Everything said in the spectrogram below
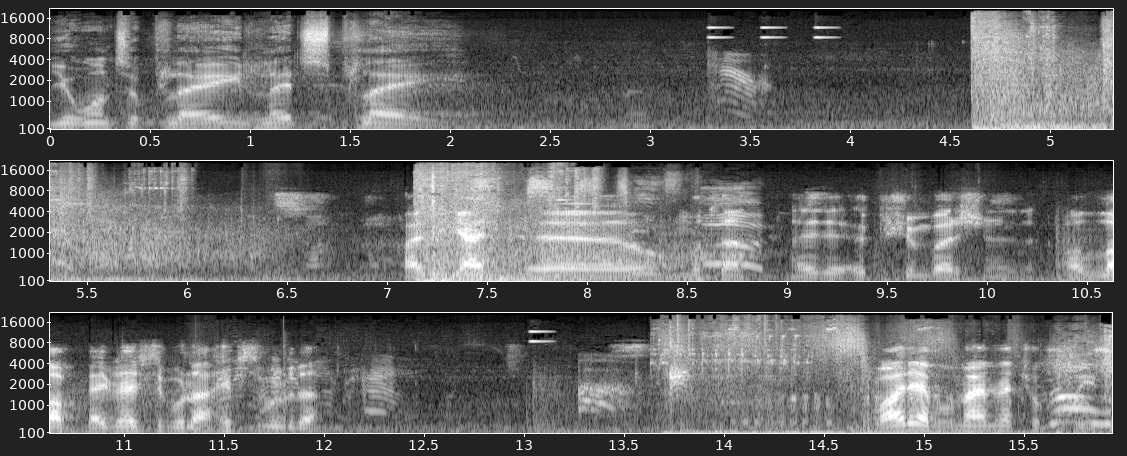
You want to play? Let's play. Hadi gel. Ee, Umut'a. Hadi öpüşün barışın hadi. Allah benim hepsi burada. Hepsi burada. Var ya bu mermiler çok hızlıydı.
